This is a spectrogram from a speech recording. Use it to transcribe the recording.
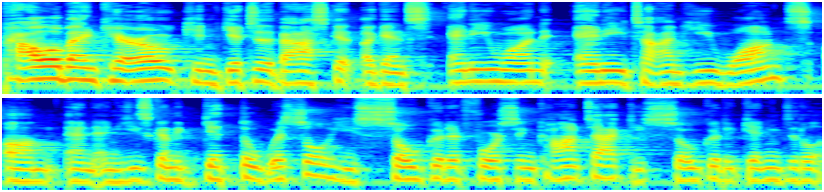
Paolo Banchero can get to the basket against anyone anytime he wants, um, and and he's going to get the whistle. He's so good at forcing contact. He's so good at getting to the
